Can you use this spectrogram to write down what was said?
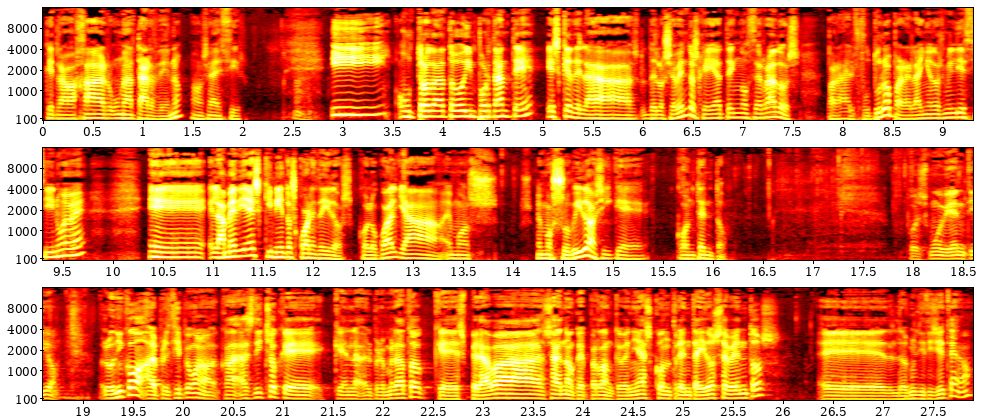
que trabajar una tarde, ¿no? Vamos a decir. Y otro dato importante es que de, las, de los eventos que ya tengo cerrados para el futuro, para el año 2019, eh, la media es 542, con lo cual ya hemos, hemos subido, así que contento. Pues muy bien, tío. Lo único, al principio, bueno, has dicho que, que el primer dato que esperaba, o sea, no, que perdón, que venías con 32 eventos eh, del 2017, ¿no?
